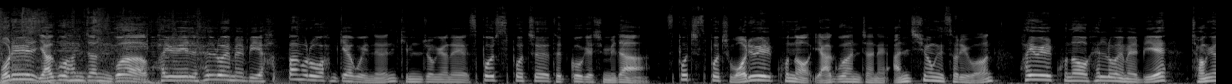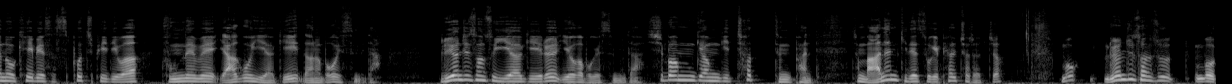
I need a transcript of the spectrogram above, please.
월요일 야구 한 잔과 화요일 헬로 MLB 합방으로 함께하고 있는 김종현의 스포츠 스포츠 듣고 계십니다. 스포츠 스포츠 월요일 코너 야구 한 잔의 안치용 해설위원, 화요일 코너 헬로 MLB의 정현호 KBS 스포츠 PD와 국내외 야구 이야기 나눠보고 있습니다. 류현진 선수 이야기를 이어가 보겠습니다. 시범 경기 첫 등판 참 많은 기대 속에 펼쳐졌죠. 뭐 류현진 선수 뭐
